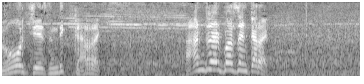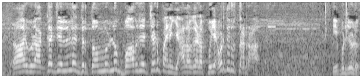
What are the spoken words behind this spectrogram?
నోరు చేసింది కరెక్ట్. హండ్రెడ్ పర్సెంట్ కరెక్ట్. ఆరుగురు అక్క చెల్లెలు ఇద్దరు తమ్ముళ్ళు బాబు చచ్చాడు పైన యాదవగడ పోయి ఎవడు తిరుగుతాడు రా ఇప్పుడు చూడు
